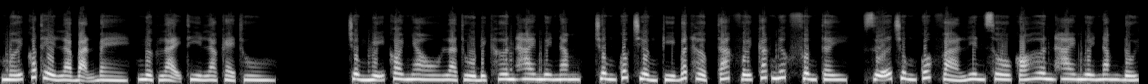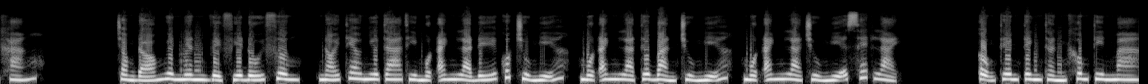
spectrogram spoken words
mới có thể là bạn bè, ngược lại thì là kẻ thù. Trung Mỹ coi nhau là thù địch hơn 20 năm, Trung Quốc trường kỳ bất hợp tác với các nước phương Tây, giữa Trung Quốc và Liên Xô có hơn 20 năm đối kháng. Trong đó nguyên nhân về phía đối phương, nói theo như ta thì một anh là đế quốc chủ nghĩa, một anh là tư bản chủ nghĩa, một anh là chủ nghĩa xét lại. Cộng thêm tinh thần không tin ma,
